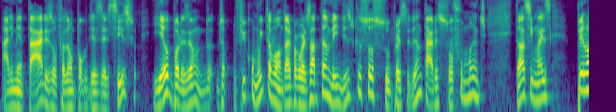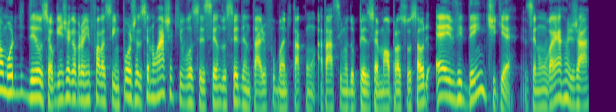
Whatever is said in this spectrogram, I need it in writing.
alimentares ou fazer um pouco de exercício. E eu, por exemplo, fico muito à vontade para conversar também disso, porque eu sou super sedentário, sou fumante. Então, assim, mas pelo amor de Deus, se alguém chega para mim e fala assim, poxa, você não acha que você sendo sedentário e fumante está tá acima do peso, isso é mal para a sua saúde? É evidente que é. Você não vai arranjar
